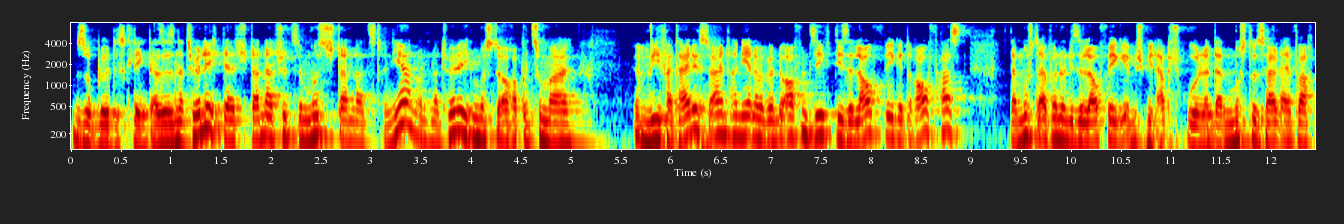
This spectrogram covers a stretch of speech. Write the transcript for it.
So blöd es klingt. Also natürlich, der Standardschütze muss Standards trainieren und natürlich musst du auch ab und zu mal, wie verteidigst du einen trainieren, aber wenn du offensiv diese Laufwege drauf hast, dann musst du einfach nur diese Laufwege im Spiel abspulen und dann musst du es halt einfach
